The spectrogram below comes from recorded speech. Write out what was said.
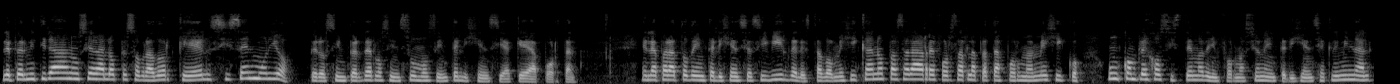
le permitirá anunciar a López Obrador que el CISEN murió, pero sin perder los insumos de inteligencia que aportan. El aparato de inteligencia civil del Estado mexicano pasará a reforzar la plataforma México, un complejo sistema de información e inteligencia criminal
